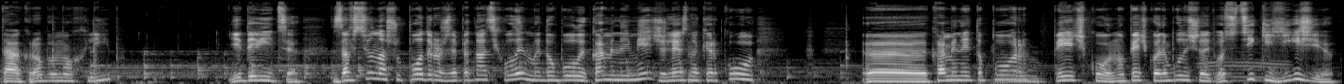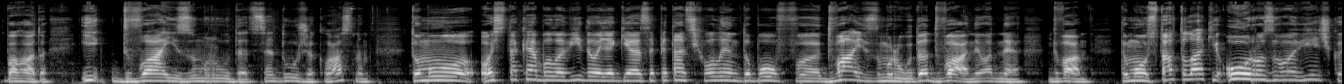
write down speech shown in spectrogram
Так, робимо хліб. І дивіться, за всю нашу подорож за 15 хвилин ми добули кам'яний меч, железну кірку, е, кам'яний топор, печку. Ну, печку я не буду читати. Ось стільки їжі багато. І два ізумруда. Це дуже класно. Тому ось таке було відео, як я за 15 хвилин добув е, два ізумруда. Два, не одне, два. Тому ставте лайки. О, розова овечка.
